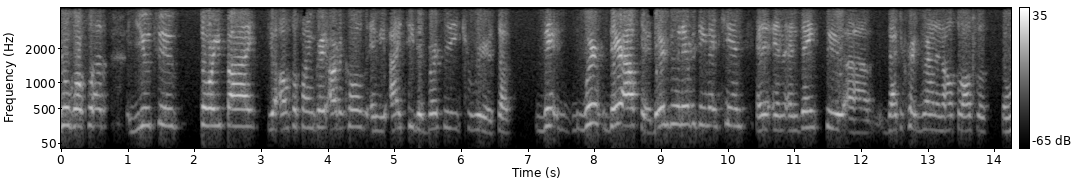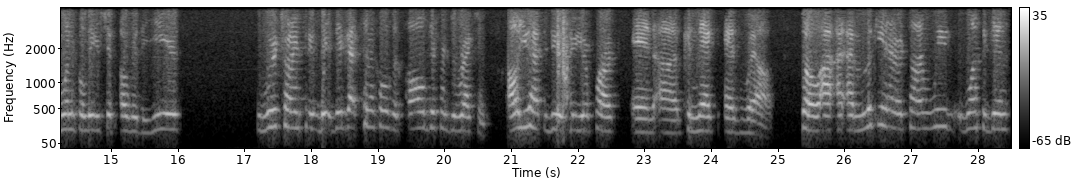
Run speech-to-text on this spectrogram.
Google+, Plus, YouTube, Storify. You'll also find great articles in the IT diversity career. So they we're they're out there. They're doing everything they can, and and, and thanks to uh, Dr. Craig Brown and also also the wonderful leadership over the years. We're trying to. They, they've got tentacles in all different directions. All you have to do is do your part and uh, connect as well. So I, I'm looking at our time. We've once again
